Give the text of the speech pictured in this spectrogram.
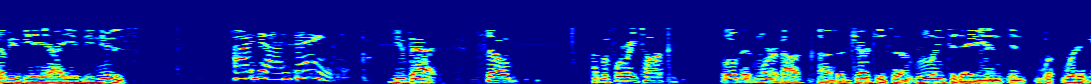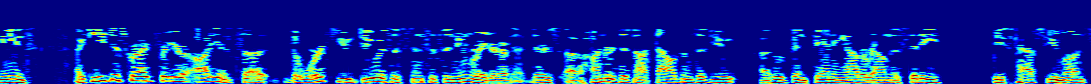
WBAI Evening News. Hi, John. Thanks. You bet. So, uh, before we talk a little bit more about uh, the judge's uh, ruling today and, and what, what, it means, uh, can you describe for your audience uh, the work you do as a census enumerator? There's uh, hundreds, if not thousands, of you who've been fanning out around the city these past few months.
